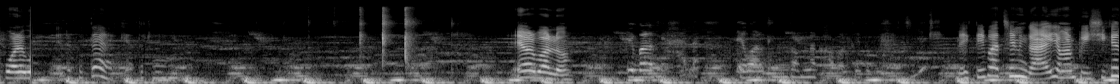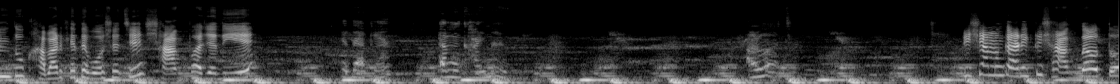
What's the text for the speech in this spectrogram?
গাইসটা পরে এটা কোথায়? রাখি এতটা এবার বলো। এবার এবার কিন্তু আমরা খাবার খেতে বসেছি। দেখতেই পাচ্ছেন গাই আমার পিসি কিন্তু খাবার খেতে বসেছে শাক ভাজা দিয়ে। দেখেন আমি খাই না। আরও আছে। পিসি আমাকে আরেকটু শাক দাও তো।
